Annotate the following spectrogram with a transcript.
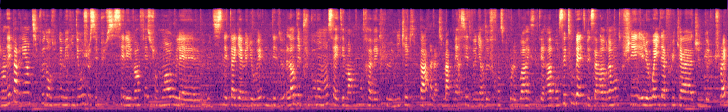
J'en ai parlé un petit peu dans une de mes vidéos, je sais plus si c'est les 20 faits sur moi ou le Disney Tag amélioré, l'une des deux. L'un des plus beaux moments, ça a été ma rencontre avec le Mickey qui parle, qui m'a remercié de venir de France pour le voir, etc. Bon, c'est tout bête, mais ça m'a vraiment touché. Et le Wild Africa Jungle Trek.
